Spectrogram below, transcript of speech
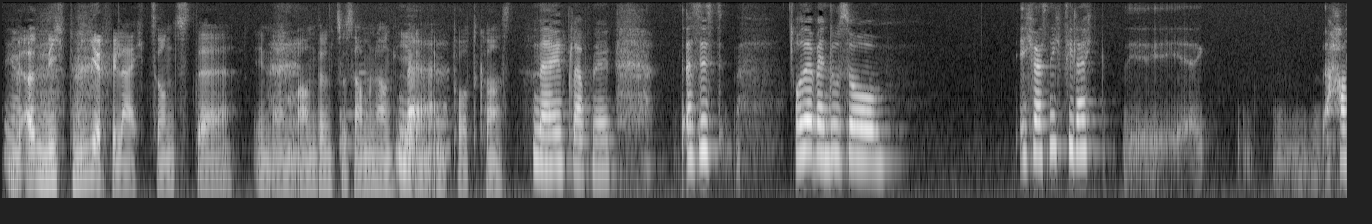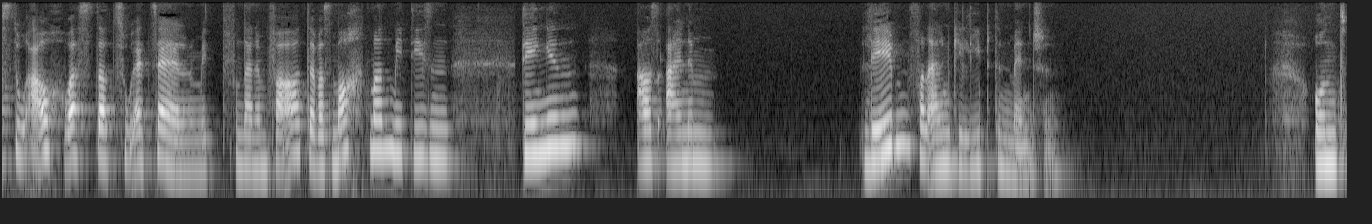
ja. Äh, nicht mir, vielleicht sonst äh, in einem anderen Zusammenhang hier im, im, Podcast. Nein, ich glaube nicht. Es ist, oder wenn du so ich weiß nicht, vielleicht äh, hast du auch was dazu erzählen mit, von deinem Vater. Was macht man mit diesen Dingen aus einem Leben von einem geliebten Menschen? Und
